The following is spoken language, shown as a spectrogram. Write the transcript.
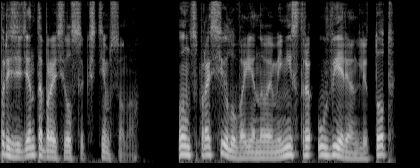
президент обратился к Стимсону. Он спросил у военного министра, уверен ли тот,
